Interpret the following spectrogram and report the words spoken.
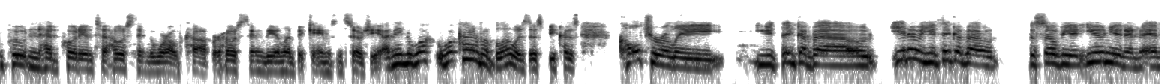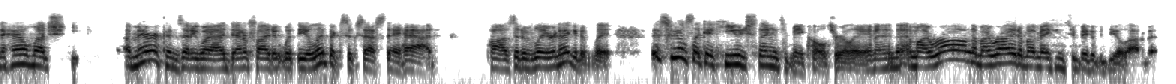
Putin had put into hosting the World Cup or hosting the Olympic Games in Sochi. I mean, what what kind of a blow is this? Because culturally, you think about you know you think about the Soviet Union and, and how much Americans anyway identified it with the Olympic success they had positively or negatively. This feels like a huge thing to me culturally. And, and am I wrong? Am I right? Am I making too big of a deal out of it?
